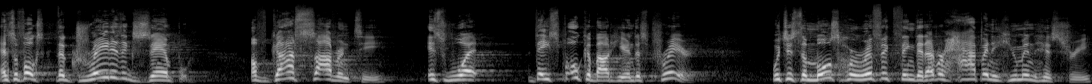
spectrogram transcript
And so, folks, the greatest example of God's sovereignty is what they spoke about here in this prayer, which is the most horrific thing that ever happened in human history,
